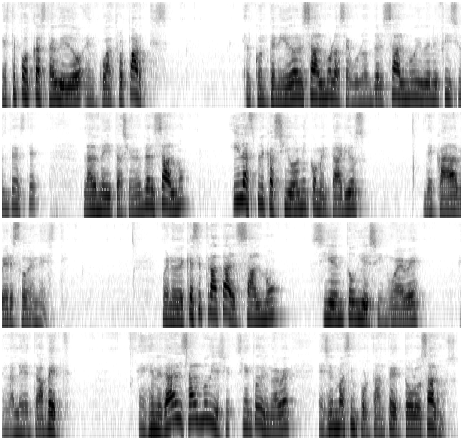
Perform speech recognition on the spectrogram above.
Este podcast está dividido en cuatro partes el contenido del Salmo, la segulot del Salmo y beneficios de este, las meditaciones del Salmo y la explicación y comentarios de cada verso en este. Bueno, ¿de qué se trata el Salmo 119 en la letra Bet? En general el Salmo 119 es el más importante de todos los salmos.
